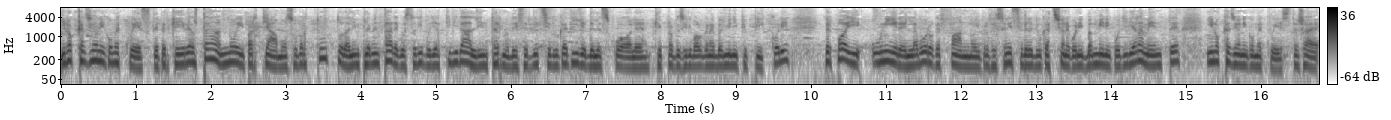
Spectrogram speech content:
In occasioni come queste, perché in realtà noi partiamo soprattutto dall'implementare questo tipo di attività all'interno dei servizi educativi e delle scuole che proprio si rivolgono ai bambini più piccoli, per poi unire il lavoro che fanno i professionisti dell'educazione con i bambini quotidianamente in occasioni come queste, cioè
